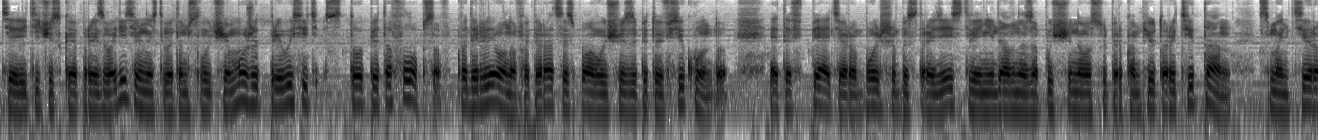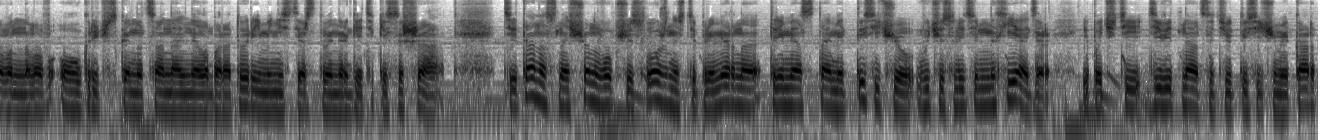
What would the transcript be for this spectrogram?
Теоретическая производительность в этом случае может превысить 100 петафлопсов, квадриллионов операций с плавающей запятой в секунду. Это в пятеро больше быстродействия недавно запущенного суперкомпьютера «Титан», смонтированного в Оукриджской национальной лаборатории Министерства энергетики США. «Титан» оснащен в общей сложности примерно 300 тысяч вычислительных ядер и почти 19 тысячами карт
